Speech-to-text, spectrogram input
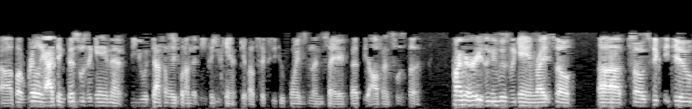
Uh, but really, I think this was a game that you would definitely put on the defense. You can't give up 62 points and then say that the offense was the primary reason you lose the game, right? So, uh, so 62,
